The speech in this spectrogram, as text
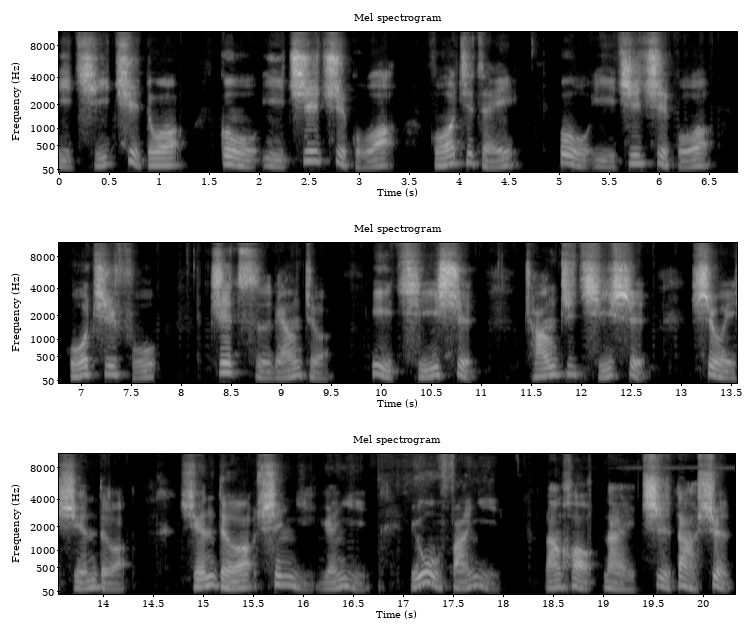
以其智多。故以知治国，国之贼；不以知治国，国之福。知此两者，亦其事。常知其事，是谓玄德。玄德深矣，远矣，于物反矣，然后乃至大顺。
